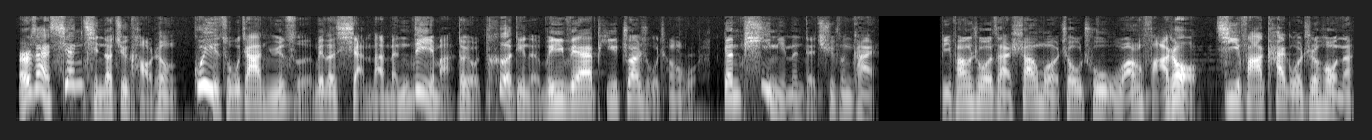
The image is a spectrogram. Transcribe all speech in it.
而在先秦的据考证，贵族家女子为了显摆门第嘛，都有特定的 V V I P 专属称呼，跟屁民们得区分开。比方说，在商末周初，武王伐纣姬发开国之后呢。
